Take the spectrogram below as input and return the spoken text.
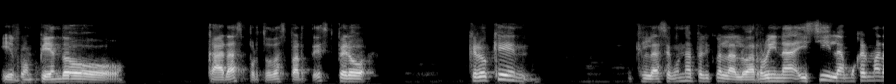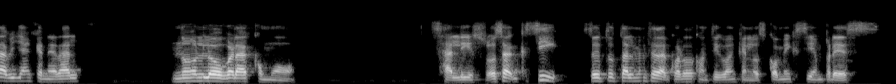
y rompiendo caras por todas partes, pero creo que que la segunda película lo arruina. Y sí, la Mujer Maravilla en general no logra como salir. O sea, sí, estoy totalmente de acuerdo contigo en que en los cómics siempre es,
